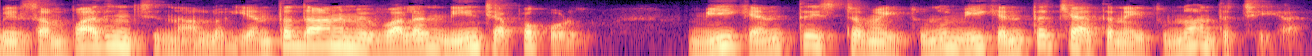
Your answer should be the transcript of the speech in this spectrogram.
మీరు సంపాదించిన దానిలో ఎంత దానం ఇవ్వాలని నేను చెప్పకూడదు. మీకెంత ఇష్టమవుతుందో మీకెంత చేతనవుతుందో అంత చేయాలి.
